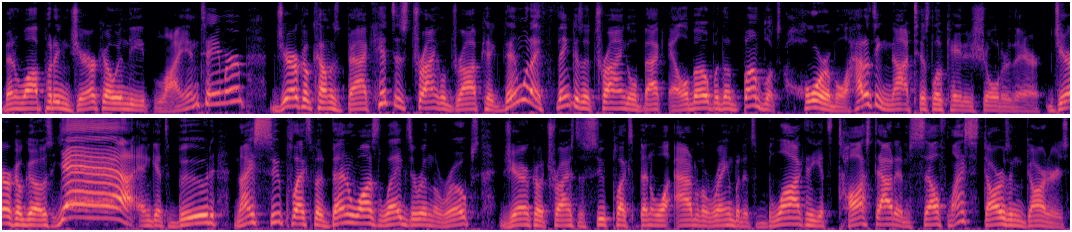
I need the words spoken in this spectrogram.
Benoit putting Jericho in the Lion Tamer. Jericho comes hits his triangle dropkick, then what I think is a triangle back elbow, but the bump looks horrible. How does he not dislocate his shoulder there? Jericho goes, yeah, and gets booed. Nice suplex, but Benoit's legs are in the ropes. Jericho tries to suplex Benoit out of the ring, but it's blocked and he gets tossed out himself. My stars and garters.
